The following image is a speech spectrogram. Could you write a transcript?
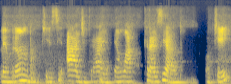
Lembrando que esse A de praia é um A craseado, ok?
